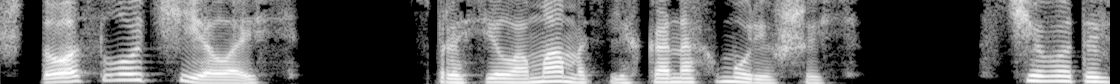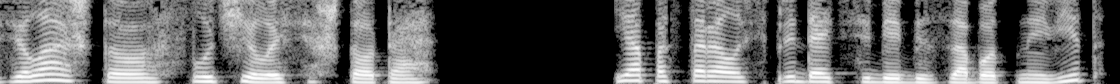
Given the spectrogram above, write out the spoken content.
«Что случилось?» — спросила мама, слегка нахмурившись. «С чего ты взяла, что случилось что-то?» Я постаралась придать себе беззаботный вид,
